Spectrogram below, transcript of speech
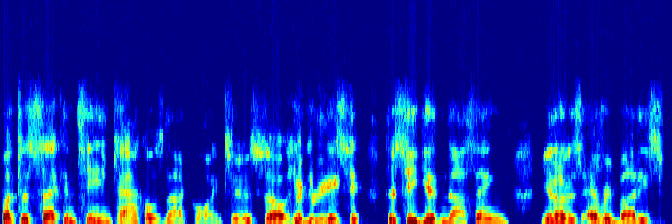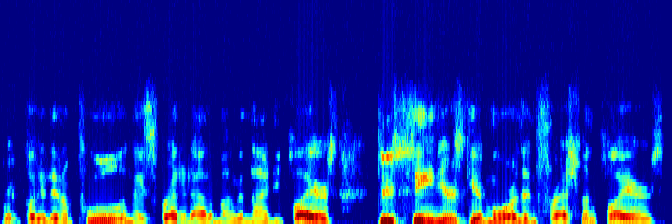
But the second team tackle's not going to. So he, does, he, does he get nothing? You know, does everybody sp- put it in a pool and they spread it out among the 90 players? Do seniors get more than freshman players?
